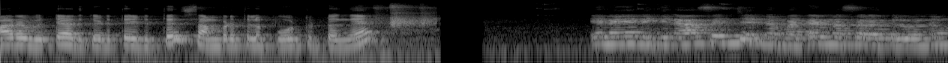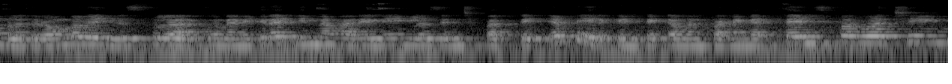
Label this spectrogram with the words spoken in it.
ஆற விட்டு அதுக்கு எடுத்து எடுத்து சம்பளத்தில் போட்டுட்டோங்க. ஏன்னா இன்றைக்கி நான் செஞ்ச இந்த மட்டன் மசாலாத்தூள் வந்து உங்களுக்கு ரொம்பவே யூஸ்ஃபுல்லாக இருக்கும்னு நினைக்கிறேன். இந்த மாதிரி நீங்களும் செஞ்சு பார்த்துட்டு எப்படி இருக்குன்ட்டு கமெண்ட் பண்ணுங்கள் தேங்க்ஸ் ஃபார் வாட்சிங்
